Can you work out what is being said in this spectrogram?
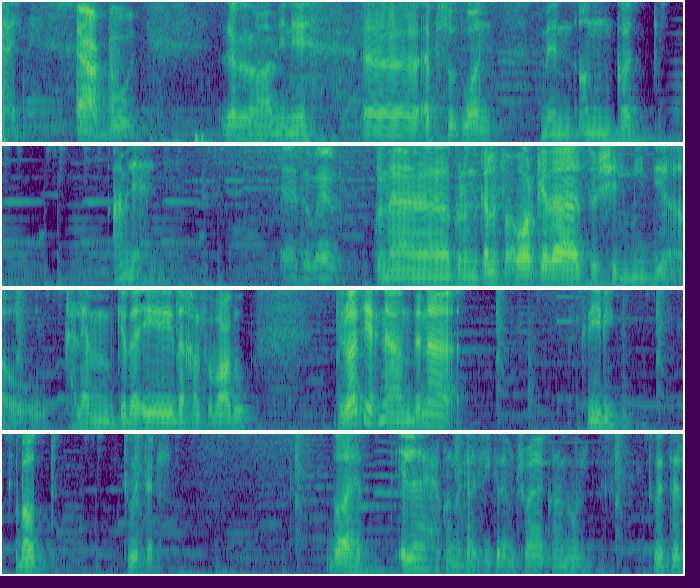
يا حلمي؟ يا عبود. ازيك يا جماعة؟ عاملين إيه؟ ابسود 1 من انكت عامل إيه يا حلمي؟ يا تمام. كنا كنا بنتكلم في حوار كده سوشيال ميديا أو كلام كده إيه دخل في بعضه. دلوقتي إحنا عندنا theory about تويتر جو اهيد إيه اللي إحنا كنا بنتكلم فيه كده من شوية؟ كنا بنقول تويتر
